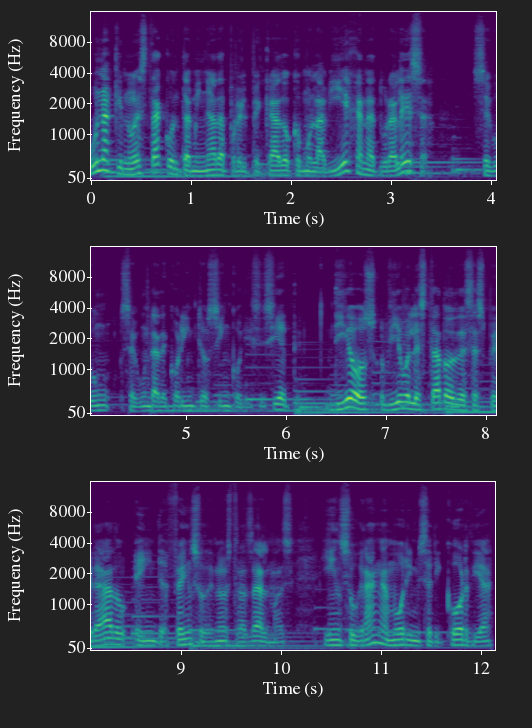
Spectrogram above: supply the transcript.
una que no está contaminada por el pecado como la vieja naturaleza, según 2 de Corintios 5:17. Dios vio el estado desesperado e indefenso de nuestras almas y en su gran amor y misericordia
